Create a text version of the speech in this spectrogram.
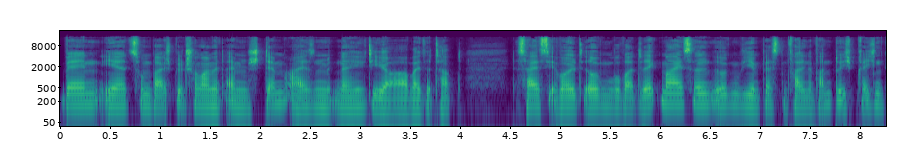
wenn ihr zum Beispiel schon mal mit einem Stemmeisen mit einer Hilti gearbeitet habt. Das heißt, ihr wollt irgendwo was wegmeißeln, irgendwie im besten Fall eine Wand durchbrechen.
